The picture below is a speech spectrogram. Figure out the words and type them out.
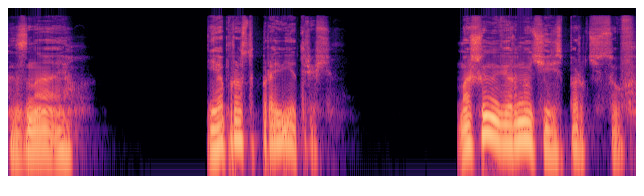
«Знаю. Я просто проветрюсь. Машину верну через пару часов.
